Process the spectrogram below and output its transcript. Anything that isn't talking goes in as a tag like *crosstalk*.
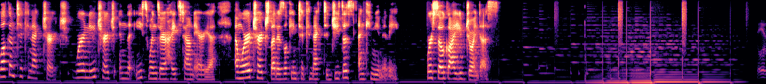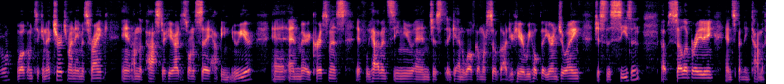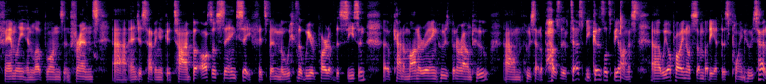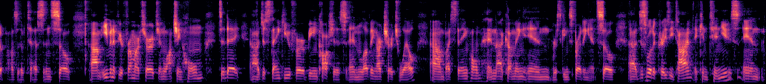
Welcome to Connect Church. We're a new church in the East Windsor Hightstown area, and we're a church that is looking to connect to Jesus and community. We're so glad you've joined us. Hello, everyone. Welcome to Connect Church. My name is Frank, and I'm the pastor here. I just want to say Happy New Year and, and Merry Christmas if we haven't seen you, and just again, welcome. We're so glad you're here. We hope that you're enjoying just this season of celebrating and spending time with family and loved ones and friends uh, and just having a good time, but also staying safe. It's been the, the weird part of this season of kind of monitoring who's been around who, um, who's had a *laughs* positive test, because let's be honest, uh, we all probably know somebody at this point who's had a positive test. And so, um, even if you're from our church and watching home today, uh, just thank you for being cautious and loving our church well um, by staying home *laughs* and not coming in risking spreading it. So, uh, just what a crazy time. It continues. And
